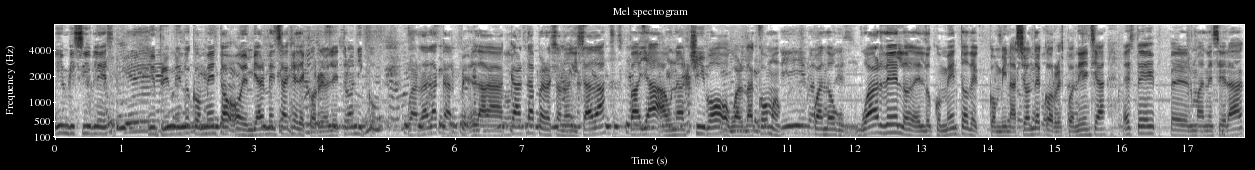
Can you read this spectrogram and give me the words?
invisibles. Imprimir documento o enviar mensaje de correo electrónico. Guardar la, carta personalizada. Vaya a un archivo o guardar como. Cuando guarde el documento de combinación de correspondencia, este permanecerá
